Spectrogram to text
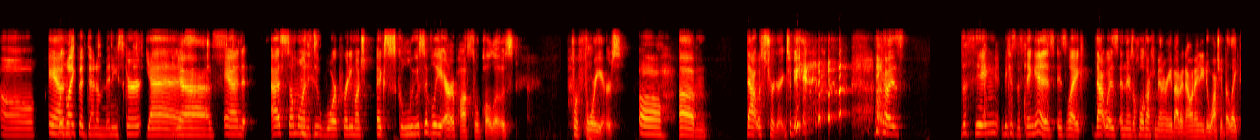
Oh, and with like the denim mini skirt. yes. Yes. And as someone who wore pretty much exclusively Aeropostale polos for four years, oh, um, that was triggering to me. because the thing because the thing is is like that was and there's a whole documentary about it now and I need to watch it but like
